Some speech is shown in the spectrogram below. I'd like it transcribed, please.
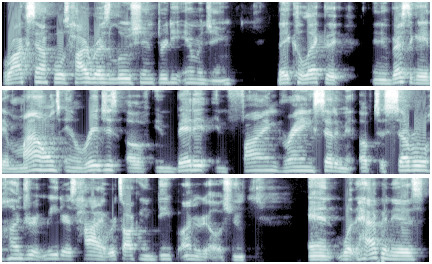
rock samples, high resolution 3D imaging. They collected and investigated mounds and ridges of embedded and fine grained sediment up to several hundred meters high. We're talking deep under the ocean. And what happened is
